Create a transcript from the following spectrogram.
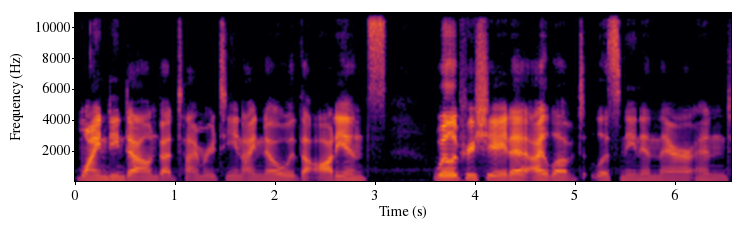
winding down bedtime routine. I know the audience will appreciate it. I loved listening in there and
